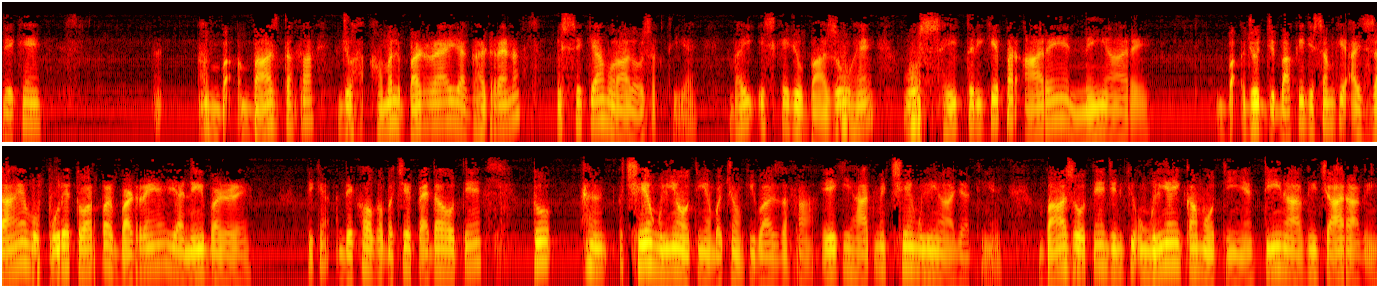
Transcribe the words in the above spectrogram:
دیکھیں بعض دفعہ جو حمل بڑھ رہا ہے یا گھٹ رہا ہے نا، اس سے کیا مراد ہو سکتی ہے؟ بھائی، اس کے جو بازو ہیں، وہ صحیح طریقے پر آ رہے ہیں، نہیں آ رہے؟ جو جی-, باقی جسم کے اجزاء ہیں، وہ پورے طور پر بڑھ رہے ہیں یا نہیں بڑھ رہے؟ ٹھیک ہے؟ دیکھا ہوگا بچے پیدا ہوتے ہیں تو چھ انگلیاں ہوتی ہیں بچوں کی بعض دفعہ۔ ایک ہی ہاتھ میں چھ انگلیاں آ جاتی ہیں۔ بعض ہوتے ہیں جن کی انگلیاں ہی کم ہوتی ہیں، تین آ گئی چار آ گئی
